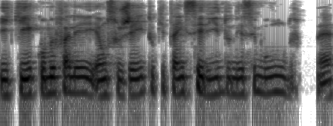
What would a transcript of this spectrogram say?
E que, como eu falei, é um sujeito que está inserido nesse mundo, né?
